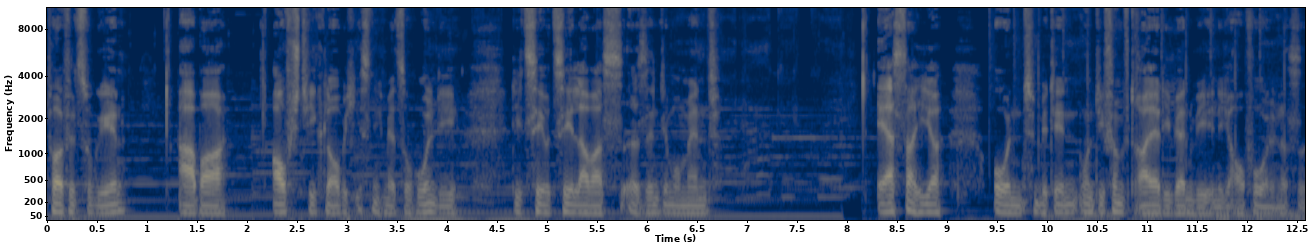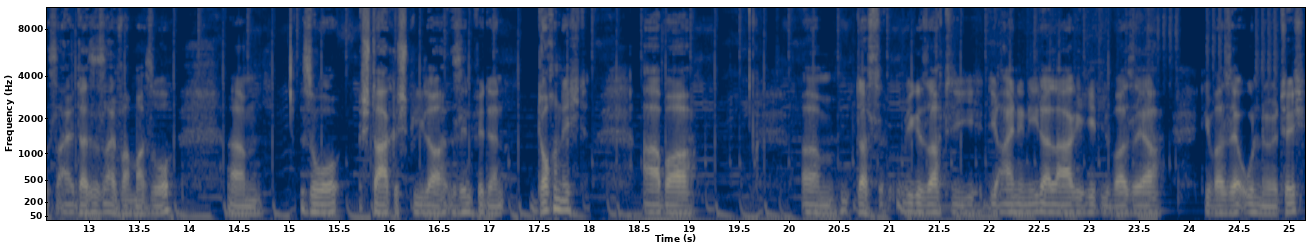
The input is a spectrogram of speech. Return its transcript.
Teufel zugehen. Aber Aufstieg, glaube ich, ist nicht mehr zu holen. Die, die COC-Lovers äh, sind im Moment Erster hier und mit den und die 5 Dreier, die werden wir hier nicht aufholen. Das ist, das ist einfach mal so. Ähm, so starke Spieler sind wir denn doch nicht. Aber ähm, das, wie gesagt, die, die eine Niederlage hier, die war sehr, die war sehr unnötig.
